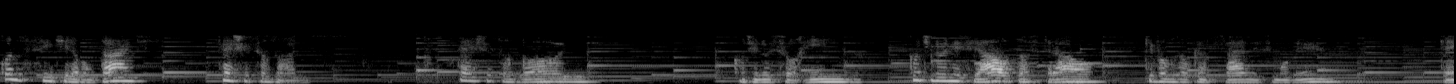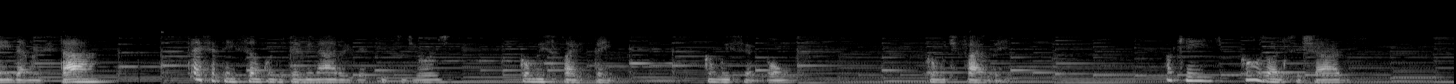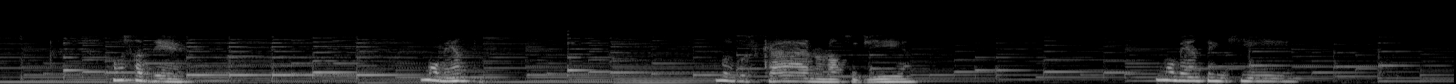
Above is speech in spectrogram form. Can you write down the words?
Quando se sentir à vontade, feche seus olhos. Feche seus olhos Continue sorrindo. Continue nesse alto astral que vamos alcançar nesse momento. Quem ainda não está, preste atenção quando terminar o exercício de hoje. Como isso faz bem. Como isso é bom. Como te faz bem. Ok, com os olhos fechados. Vamos fazer um momento Vamos buscar no nosso dia um momento em que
